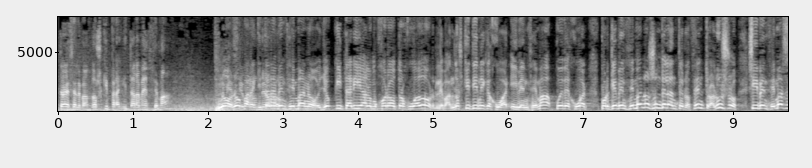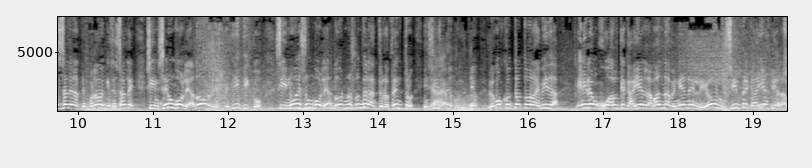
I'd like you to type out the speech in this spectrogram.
traes a Lewandowski para quitar a Benzema? No, ¿Que no, para quitar a? Benzema no. Yo quitaría a lo mejor a otro jugador. Lewandowski tiene que jugar y Benzema puede jugar. Porque Benzema no es un delantero centro al uso. Si Benzema se sale la temporada, que se sale sin ser un goleador específico. Si no es un goleador, no es un delantero centro. Insisto, tío, lo hemos contado toda la vida. Era un jugador que caía en la banda, venía en el León, siempre caía hacia la 18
